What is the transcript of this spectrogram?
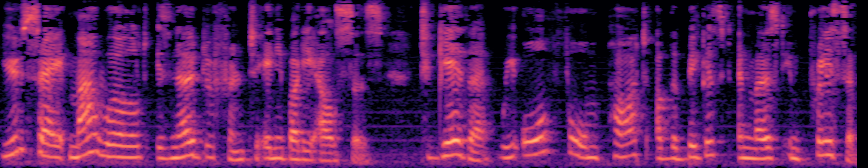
you say, my world is no different to anybody else's. Together, we all form part of the biggest and most impressive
